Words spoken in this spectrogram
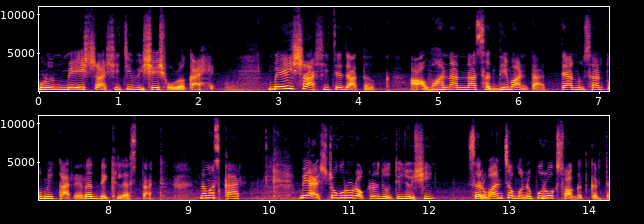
म्हणून मेष राशीची विशेष ओळख आहे. मेष राशीचे जातक आव्हानांना संधी मानतात त्यानुसार तुम्ही कार्यरत देखील असतात. नमस्कार. मी ॲस्ट्रोगुरू डॉक्टर ज्योती जोशी सर्वांचं मनपूर्वक स्वागत करते.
